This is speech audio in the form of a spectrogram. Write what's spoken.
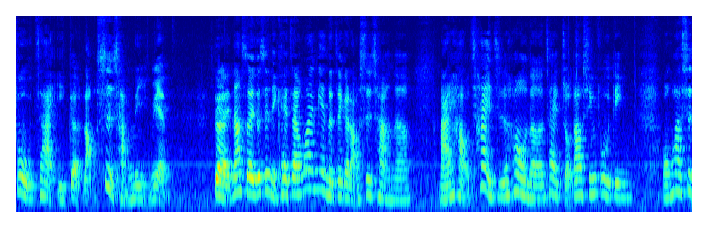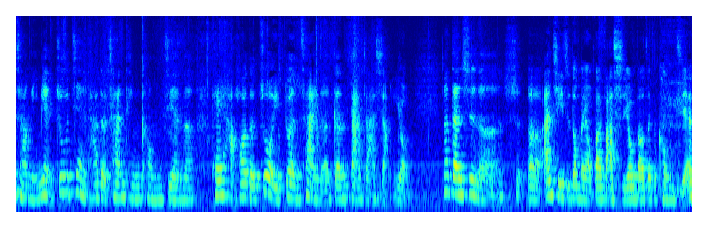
覆在一个老市场里面，对，那所以就是你可以在外面的这个老市场呢买好菜之后呢，再走到新富町文化市场里面租借它的餐厅空间呢，可以好好的做一顿菜呢，跟大家享用。那但是呢，是呃，安琪一直都没有办法使用到这个空间，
